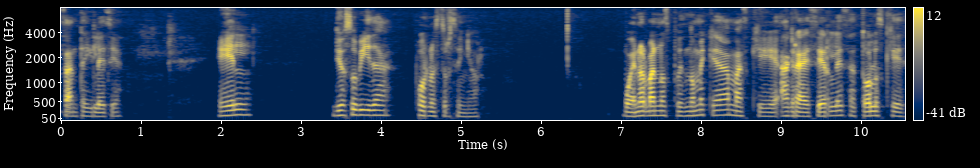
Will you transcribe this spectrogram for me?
santa iglesia. Él dio su vida por nuestro Señor. Bueno, hermanos, pues no me queda más que agradecerles a todos los que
